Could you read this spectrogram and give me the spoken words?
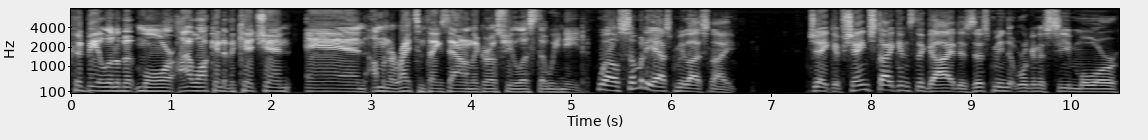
could be a little bit more. I walk into the kitchen and I'm going to write some things down on the grocery list that we need. Well, somebody asked me last night, Jake, if Shane Steichen's the guy, does this mean that we're going to see more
